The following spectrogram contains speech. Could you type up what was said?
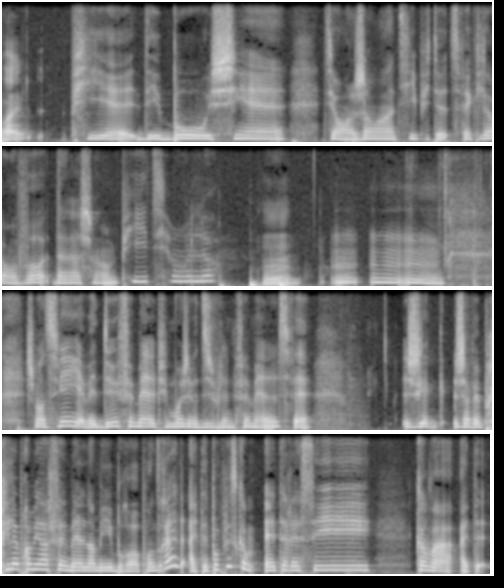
Ouais. Puis euh, des beaux chiens, ils sont gentils, puis tout. Fait que là, on va dans la chambre, puis ils sont là. Hum, Hum, hum, hum. Je m'en souviens, il y avait deux femelles, puis moi, j'avais dit je voulais une femelle. Ça fait... J'avais pris la première femelle dans mes bras. Puis on dirait qu'elle était pas plus comme intéressée. Comme elle, elle était...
